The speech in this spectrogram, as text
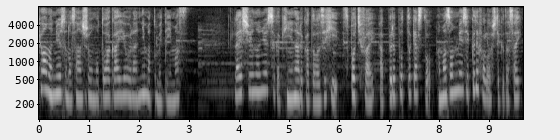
今日のニュースの参照元は概要欄にまとめています。来週のニュースが気になる方はぜひ Spotify、Apple Podcast、Amazon Music でフォローしてください。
